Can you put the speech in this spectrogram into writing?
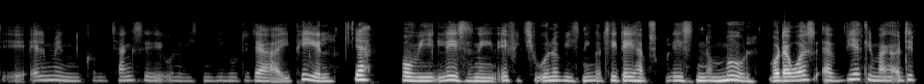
det, almen kompetenceundervisning lige nu, det der i PL. Ja. Hvor vi læser sådan en effektiv undervisning, og til i dag har vi skulle læse den om mål, hvor der jo også er virkelig mange, og det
